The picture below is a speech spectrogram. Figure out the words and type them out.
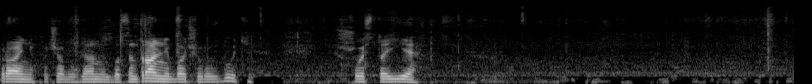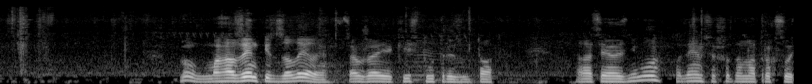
Крайню хоча б глянемо, бо центральні бачу роздуті. Щось та є. Ну, магазин підзалили, це вже якийсь тут результат. Зараз я його зніму, подивимося, що там на 300.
